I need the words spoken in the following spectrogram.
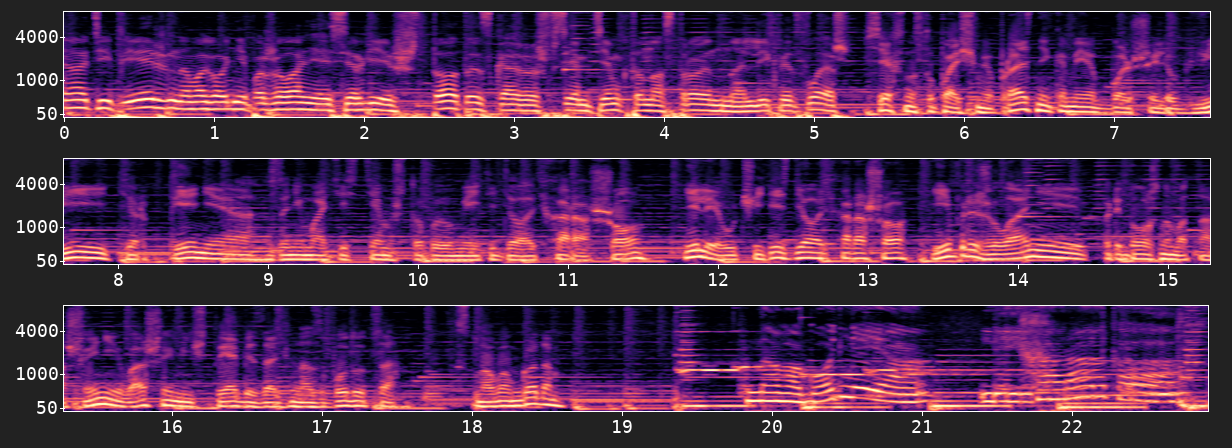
а теперь новогодние пожелания. Сергей, что ты скажешь всем тем, кто настроен на Liquid Flash? Всех с наступающими праздниками, больше любви, терпения, занимайтесь тем, что вы умеете делать хорошо, или учитесь делать хорошо, и при желании, при должном отношении ваши мечты обязательно сбудутся. С Новым годом! Новогодняя лихорадка.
